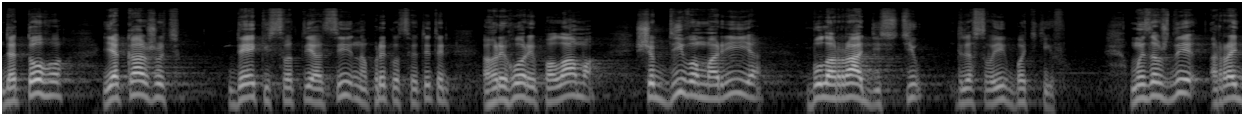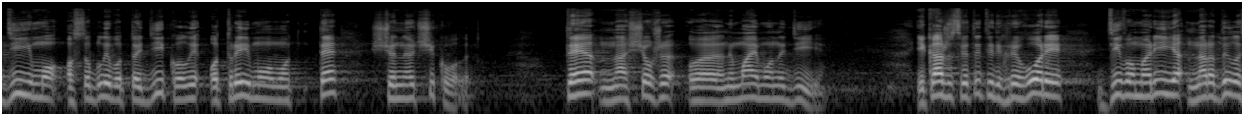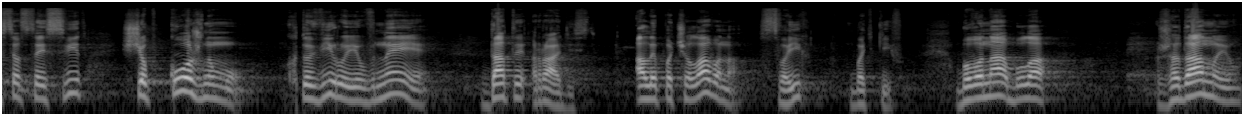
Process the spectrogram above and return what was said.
Для того, як кажуть деякі святі отці, наприклад, святитель Григорій Палама, щоб Діва Марія була радістю для своїх батьків. Ми завжди радіємо, особливо тоді, коли отримуємо те, що не очікували, те, на що вже е, не маємо надії. І каже святитель Григорій, Діва Марія народилася в цей світ, щоб кожному, хто вірує в неї, дати радість. Але почала вона з своїх батьків, бо вона була жаданою,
